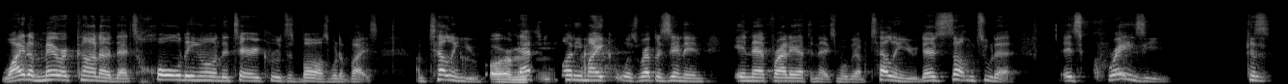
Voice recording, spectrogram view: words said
white Americana that's holding on to Terry Crews's balls with advice. I'm telling you. or That's what Money Mike was representing in that Friday After Next movie. I'm telling you, there's something to that. It's crazy. Because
